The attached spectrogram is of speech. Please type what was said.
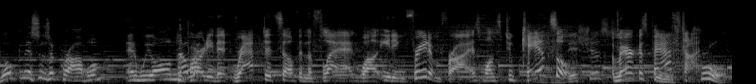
Wokeness is a problem, and we all know The party it. that wrapped itself in the flag while eating freedom fries wants to cancel Vicious, America's it is pastime. cruel.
